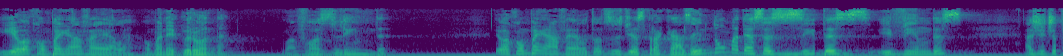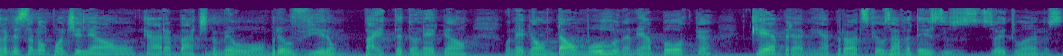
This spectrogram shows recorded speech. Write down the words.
e eu acompanhava ela, uma negrona, uma voz linda. Eu acompanhava ela todos os dias para casa. E numa dessas idas e vindas, a gente atravessando um pontilhão, um cara bate no meu ombro, eu viro um baita do negão. O negão dá um murro na minha boca, quebra a minha prótese, que eu usava desde os 18 anos,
